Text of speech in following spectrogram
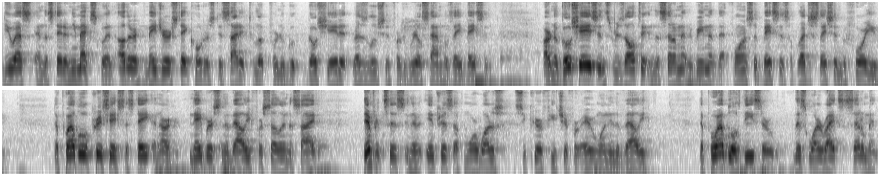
U.S. and the state of New Mexico and other major stakeholders decided to look for negotiated resolution for the Rio San Jose Basin. Our negotiations resulted in the settlement agreement that forms the basis of legislation before you. The Pueblo appreciates the state and our neighbors in the valley for settling aside differences in the interest of more water secure future for everyone in the valley. The Pueblos needs this water rights settlement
